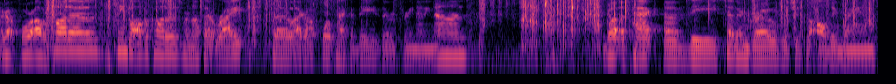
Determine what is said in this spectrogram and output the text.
I got four avocados. The single avocados were not that right, so I got a four pack of these. They were $3.99. Got a pack of the Southern Grove, which is the Aldi brand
